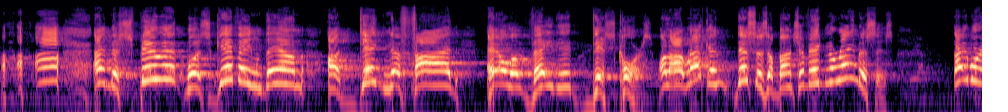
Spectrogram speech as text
and the Spirit was giving them a dignified, elevated discourse. Well, I reckon this is a bunch of ignoramuses. They were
